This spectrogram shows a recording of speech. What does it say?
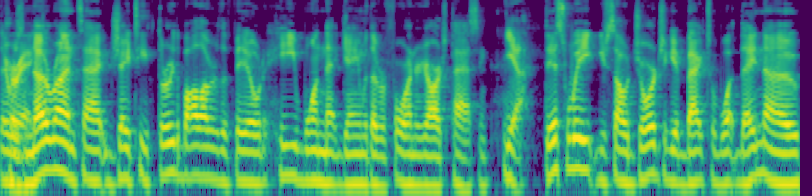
There Correct. was no run attack. JT threw the ball over the field. He won that game with over 400 yards passing. Yeah. This week, you saw Georgia get back to what they know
